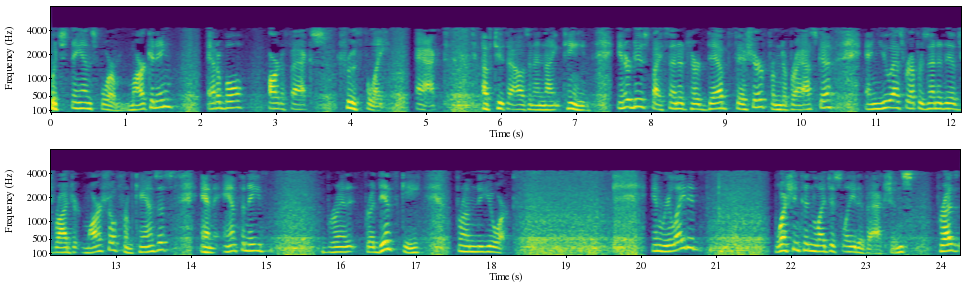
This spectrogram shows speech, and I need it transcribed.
which stands for Marketing Edible Artifacts Truthfully Act of 2019, introduced by Senator Deb Fischer from Nebraska and U.S. Representatives Roger Marshall from Kansas and Anthony Brudzinski from New York. In related Washington legislative actions, pres-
